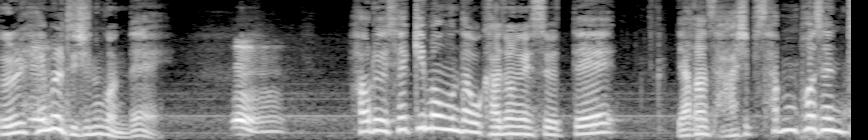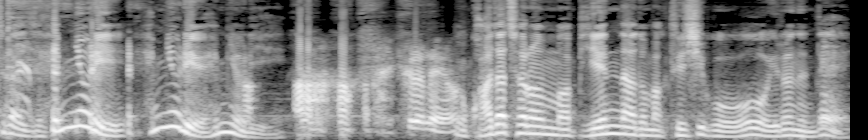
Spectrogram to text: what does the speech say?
햄을 드시는 건데 예, 예. 하루에 세 끼 먹는다고 가정했을 때 약한 43%가 이제 햄 요리, 햄 요리예요, 햄 요리. 아, 그러네요. 과자처럼 막 비엔나도 막 드시고 이러는데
